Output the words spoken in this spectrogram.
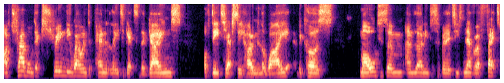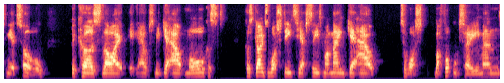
I've traveled extremely well independently to get to the games of DTFC home and way because my autism and learning disabilities never affect me at all because like it helps me get out more because because going to watch DTFC is my main get out to watch my football team and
